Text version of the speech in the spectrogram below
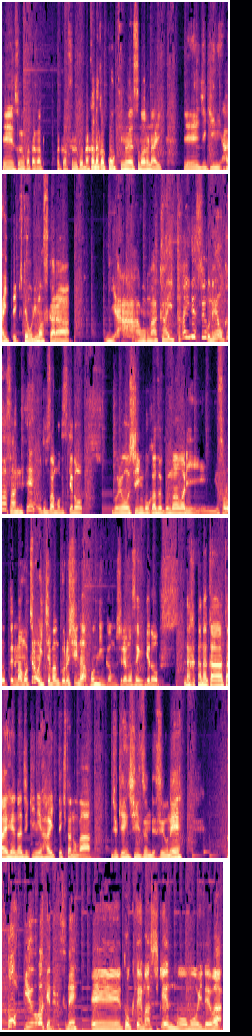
えーそういう方々からすると、なかなかこう気の休まらない、えー時期に入ってきておりますから、いやー、お腹痛いですよね、お母さんね、お父さんもですけど、ご両親、ご家族、周りに揃ってね、まあもちろん一番苦しいのは本人かもしれませんけど、なかなか大変な時期に入ってきたのが受験シーズンですよね。というわけでですね、えー、トークテーマ、試験の思い出は、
